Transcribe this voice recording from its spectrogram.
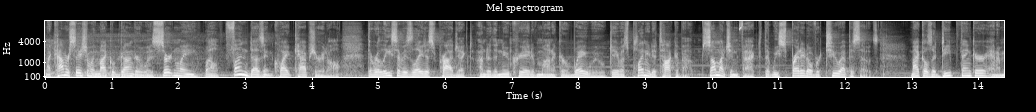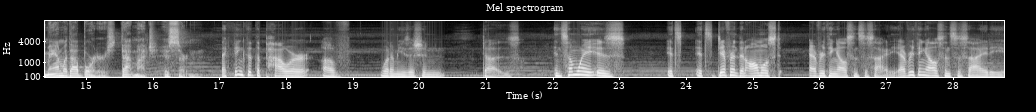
My conversation with Michael Gungor was certainly, well, fun doesn't quite capture it all. The release of his latest project, under the new creative moniker Weiwu, gave us plenty to talk about. So much, in fact, that we spread it over two episodes. Michael's a deep thinker and a man without borders, that much is certain. I think that the power of what a musician does in some way is it's it's different than almost everything else in society. Everything else in society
